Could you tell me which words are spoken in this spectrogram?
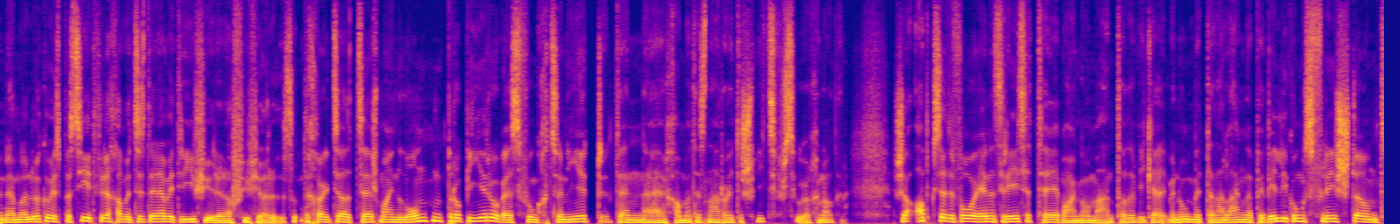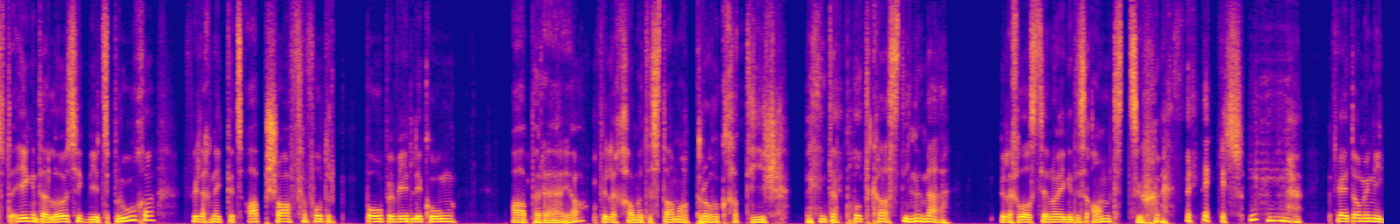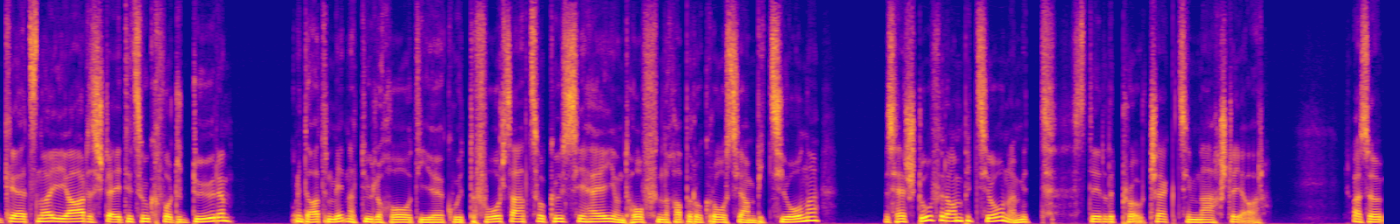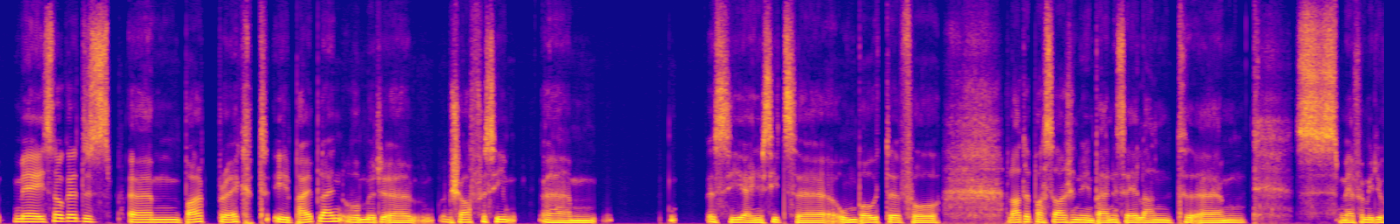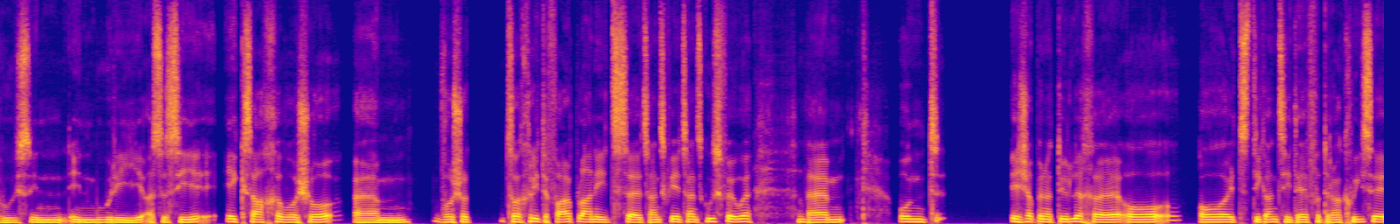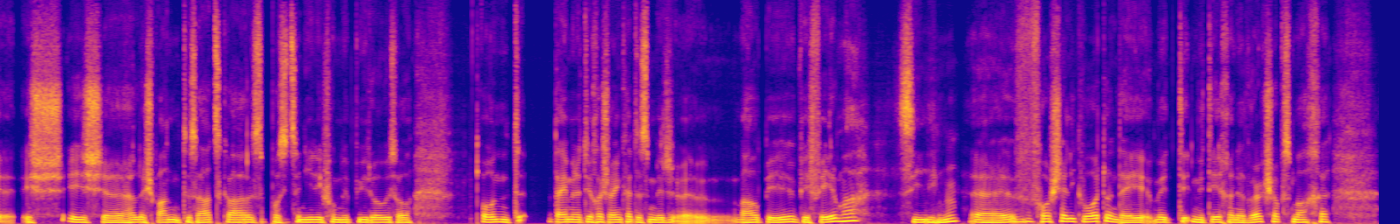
Und dann mal schauen, was passiert. Vielleicht kann man das dann auch wieder einführen nach fünf Jahren oder so. Dann könnt ihr ja zuerst mal in London probieren und wenn es funktioniert, dann äh, kann man das dann auch in der Schweiz versuchen, oder? Ist ja abgesehen davon ein Riesenthema im Moment, oder? Wie geht man um mit diesen langen Bewilligungsfristen und irgendeine Lösung wird es brauchen. Vielleicht nicht das Abschaffen von der Baubewilligung, aber äh, ja, vielleicht kann man das da mal provokativ in den Podcast hineinnehmen. Vielleicht lässt ja noch irgendein Amt zu. hey Dominik, das neue Jahr das steht jetzt wirklich vor der Tür. Und damit natürlich auch die guten Vorsätze, die gewisse haben und hoffentlich aber auch grosse Ambitionen. Was hast du für Ambitionen mit Stiller Projects im nächsten Jahr? Also wir haben jetzt noch ein ähm, paar Projekte in der Pipeline, wo wir äh, am Arbeiten sind. Ähm, es sind einerseits äh, Umbauten von Ladepassagen in Berner Seeland, ähm, das Mehrfamilienhaus in, in Muri. Also es sind x Sachen, die schon, ähm, wo schon so ein bisschen den Fahrplan jetzt äh, 2024 ausfüllen. Mhm. Ähm, und ist aber natürlich äh, auch, auch, jetzt die ganze Idee von der Akquise ist, ist äh, spannend, das anzugehen, also Positionierung von einem Büro und so. Und da haben wir natürlich auch schon dass wir äh, mal bei, bei Firma sind mhm. äh, vorstellig geworden und haben mit, mit dir können Workshops machen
